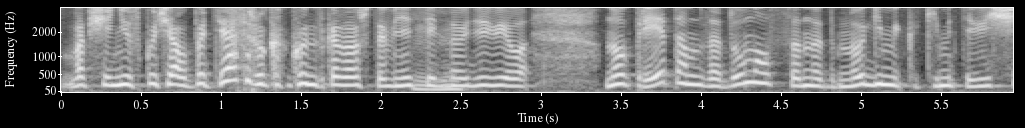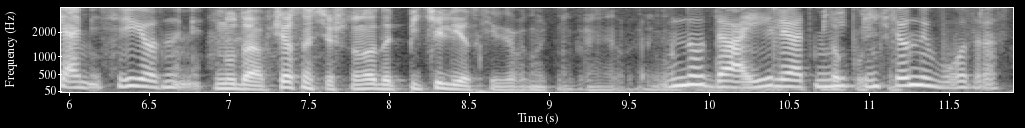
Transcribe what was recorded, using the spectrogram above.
вообще не скучал по театру, как он сказал, что меня сильно Мгм. удивило, но при этом задумался над многими какими-то вещами серьезными. Ну да, в частности, что надо пятилетки вернуть, например. Ну да, или отменить Допустим. пенсионный возраст.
